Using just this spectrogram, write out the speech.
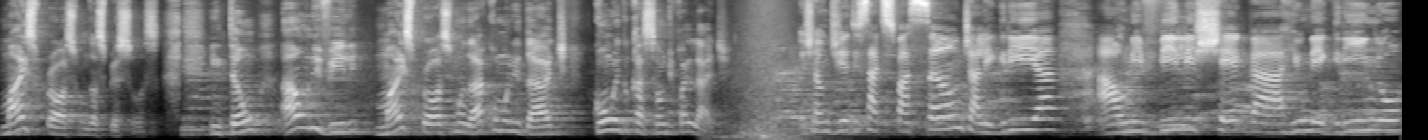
mais próximo das pessoas. Então, a Univille mais próxima da comunidade com educação de qualidade. Hoje é um dia de satisfação, de alegria. A Univille chega a Rio Negrinho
